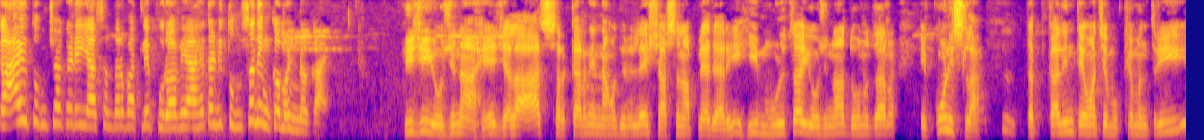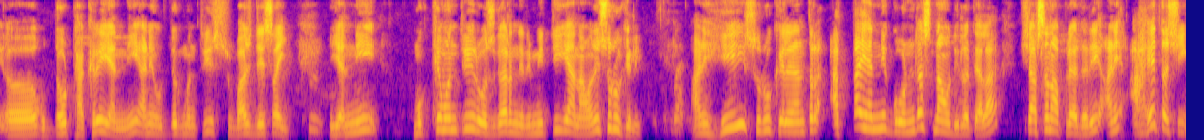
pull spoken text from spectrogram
काय तुमच्याकडे या संदर्भातले पुरावे आहेत आणि तुमचं नेमकं म्हणणं काय? ही जी योजना आहे ज्याला आज सरकारने नाव दिलेलं आहे शासन आपल्या दारी ही मूळचा योजना दोन हजार एकोणीसला. तत्कालीन तेव्हाचे मुख्यमंत्री उद्धव ठाकरे यांनी आणि उद्योगमंत्री सुभाष देसाई. यांनी मुख्यमंत्री रोजगार निर्मिती या नावाने सुरू केली. आणि ही सुरू केल्यानंतर आत्ता यांनी गोंडस नाव दिलं त्याला शासन आपल्या दारी आणि आहे तशी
